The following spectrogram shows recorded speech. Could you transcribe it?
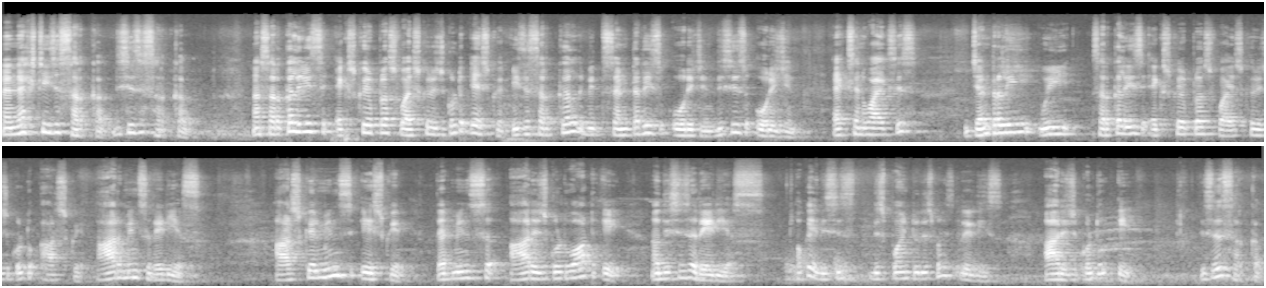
Now next is a circle. This is a circle. Now circle is x square plus y square is equal to a square. Is a circle with center is origin. This is origin. X and y axis. Generally we circle is x square plus y square is equal to r square. R means radius. R square means a square. That means r is equal to what? A. Now this is a radius okay this is this point to this point is radius. R is equal to a. This is a circle.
